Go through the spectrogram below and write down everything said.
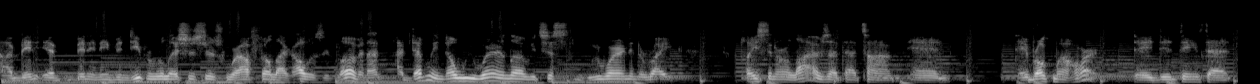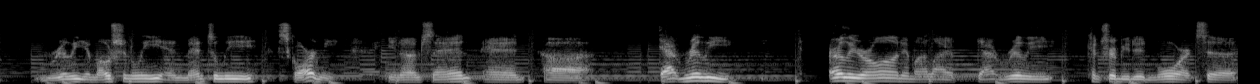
I've been I've been in even deeper relationships where I felt like I was in love, and I, I definitely know we were in love. It's just we weren't in the right place in our lives at that time, and they broke my heart. They did things that really emotionally and mentally scarred me you know what I'm saying? And uh, that really, earlier on in my life, that really contributed more to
